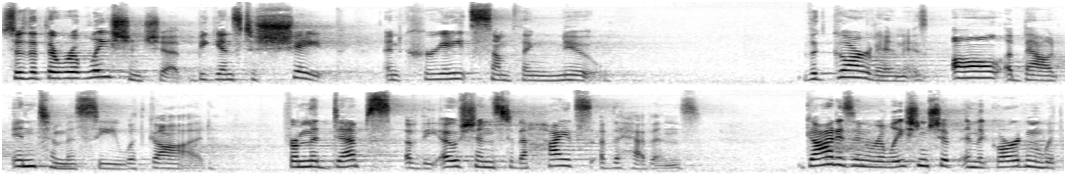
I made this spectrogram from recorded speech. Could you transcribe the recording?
so that the relationship begins to shape and create something new. The garden is all about intimacy with God, from the depths of the oceans to the heights of the heavens. God is in relationship in the garden with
